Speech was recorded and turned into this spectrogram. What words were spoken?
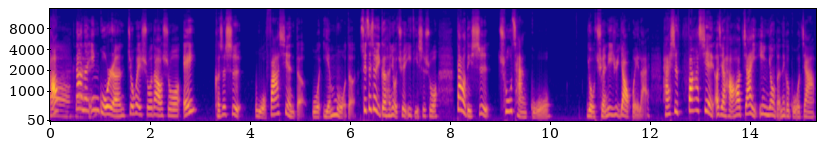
好，oh. 那呢，英国人就会说到说，哎，可是是我发现的，我研磨的，所以这就一个很有趣的议题是说，到底是出产国有权利去要回来，还是发现而且好好加以应用的那个国家？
